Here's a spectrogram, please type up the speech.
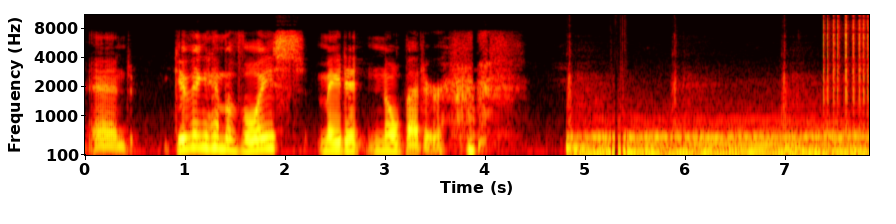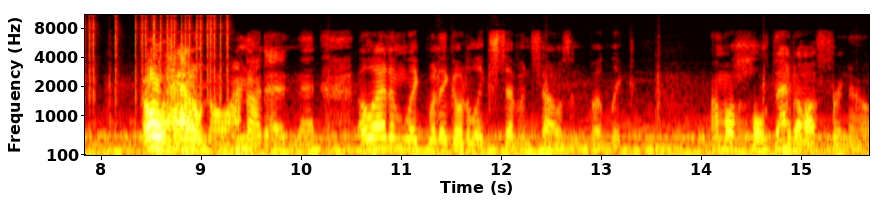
And giving him a voice made it no better. oh hell no, I'm not adding that. I'll add him like when I go to like 7,000, but like I'm gonna hold that off for now.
